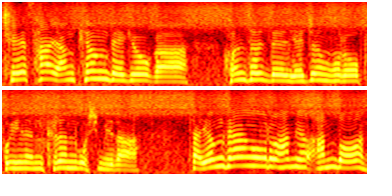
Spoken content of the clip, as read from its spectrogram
제4 양평대교가 건설될 예정으로 보이는 그런 곳입니다. 자, 영상으로 하면 한번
